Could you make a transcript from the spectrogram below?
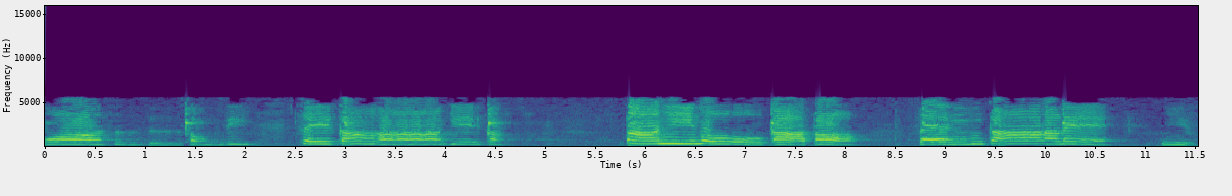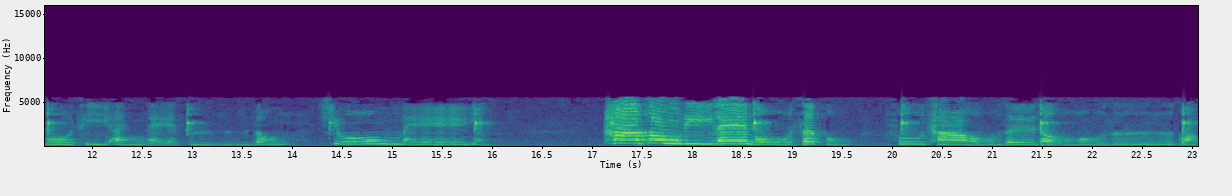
往事重提再讲一讲。当年我嫁到陈家来，你夫妻恩爱如同兄妹他种地来我织布，夫唱妇柔度时光。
